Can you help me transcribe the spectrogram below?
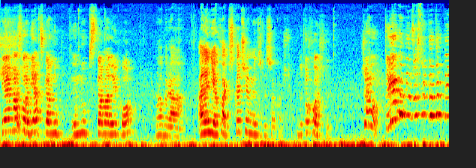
Siema słabiacka, nub, nubska marycho. Dobra, ale nie, chodź, skaczemy z wysokości. No to chodź tu. Czemu? To ja mogę zostać na tamtej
